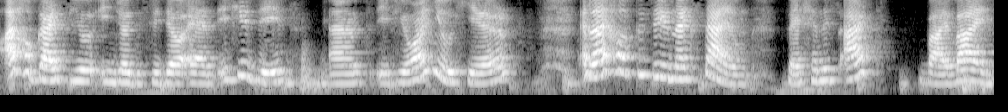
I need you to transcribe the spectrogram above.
I hope guys you enjoyed this video and if you did and if you are new here and I hope to see you next time. Fashion is art. Bye bye.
